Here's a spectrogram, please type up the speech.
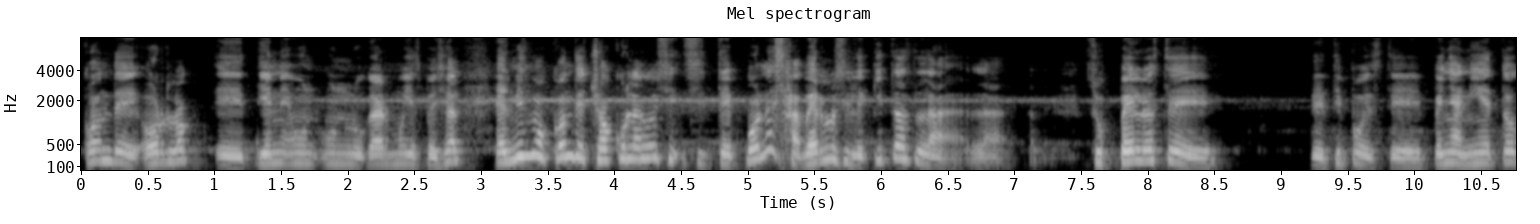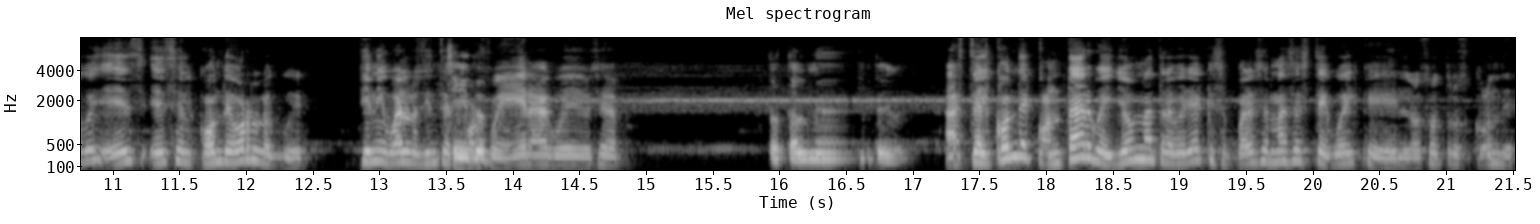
conde Orlok eh, tiene un, lugar muy especial. El mismo conde Chocula, güey, si, te pones a verlo, si le quitas la, la, su pelo este de tipo este Peña Nieto, güey, es, es el conde Orlok, güey. Tiene igual los dientes por fuera, güey, o sea. Totalmente, güey. Hasta el conde Contar, güey. Yo me atrevería que se parece más a este güey que los otros condes.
